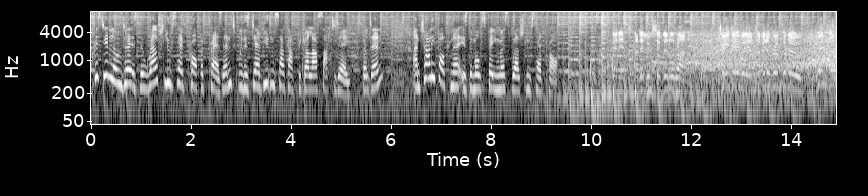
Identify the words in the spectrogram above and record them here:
Christian Loader is the Welsh loosehead prop at present with his debut in South Africa last Saturday. Well done. And Charlie Faulkner is the most famous Welsh loosehead prop. Bennett, that elusive little run. J.J. Williams, a bit of room to move. Windsor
